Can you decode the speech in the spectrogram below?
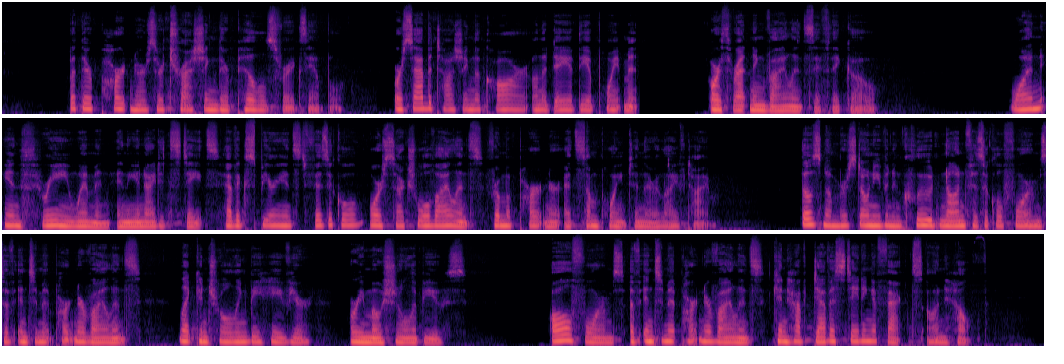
But their partners are trashing their pills, for example, or sabotaging the car on the day of the appointment, or threatening violence if they go. One in three women in the United States have experienced physical or sexual violence from a partner at some point in their lifetime. Those numbers don't even include non physical forms of intimate partner violence, like controlling behavior or emotional abuse. All forms of intimate partner violence can have devastating effects on health,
